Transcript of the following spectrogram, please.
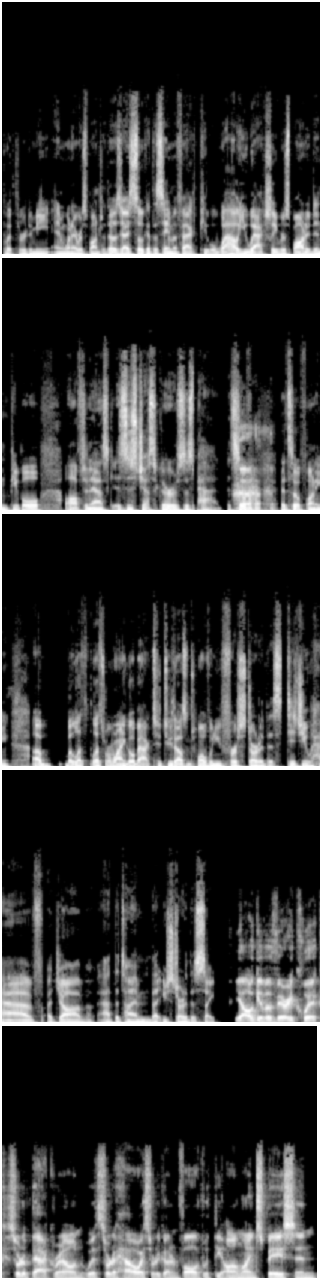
put through to me. And when I respond to those, I still get the same effect. People, wow, you actually responded. And people often ask, is this Jessica or is this Pat? It's so, it's so funny. Uh, but let's, let's rewind, go back to 2012 when you first started this. Did you have a job at the time that you started this site? Yeah, I'll give a very quick sort of background with sort of how I sort of got involved with the online space and,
